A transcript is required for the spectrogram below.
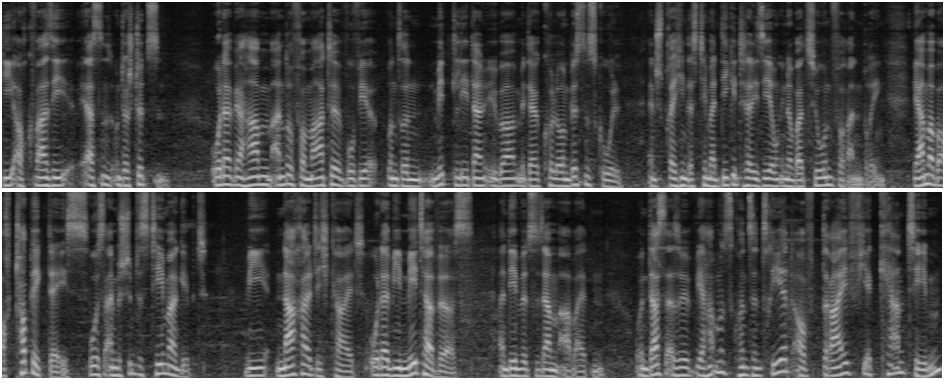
die auch quasi erstens unterstützen. Oder wir haben andere Formate, wo wir unseren Mitgliedern über mit der Cologne Business School entsprechend das Thema Digitalisierung, Innovation voranbringen. Wir haben aber auch Topic Days, wo es ein bestimmtes Thema gibt, wie Nachhaltigkeit oder wie Metaverse, an dem wir zusammenarbeiten. Und das, also wir haben uns konzentriert auf drei, vier Kernthemen,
